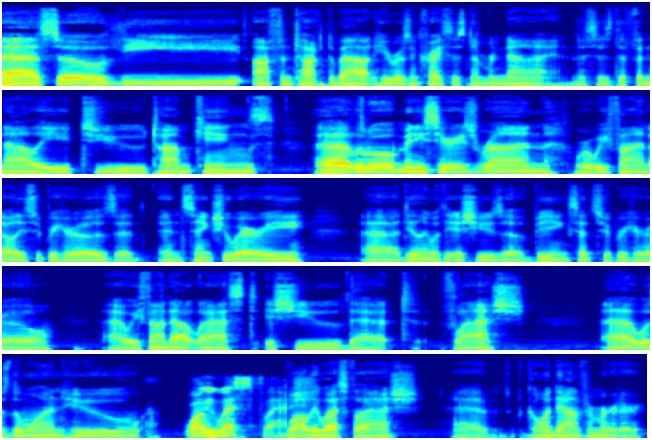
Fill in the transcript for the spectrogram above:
Uh, so the often talked about Heroes in Crisis number nine. This is the finale to Tom King's uh, little miniseries run where we find all these superheroes at, in Sanctuary, uh, dealing with the issues of being said superhero. Uh, we found out last issue that Flash uh, was the one who Wally West Flash. Wally West Flash, uh, going down for murder.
